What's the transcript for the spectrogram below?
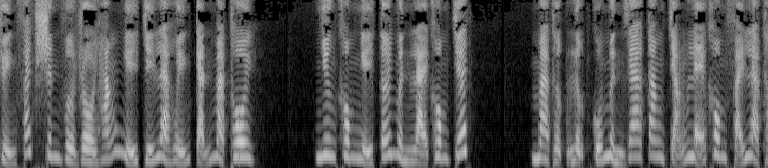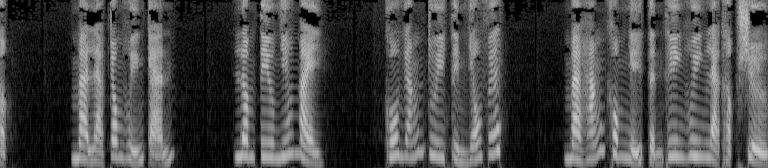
Chuyện phát sinh vừa rồi hắn nghĩ chỉ là huyễn cảnh mà thôi. Nhưng không nghĩ tới mình lại không chết. Mà thực lực của mình gia tăng chẳng lẽ không phải là thật. Mà là trong huyễn cảnh. Lâm tiêu nhíu mày. Cố gắng truy tìm dấu vết. Mà hắn không nghĩ tịnh thiên huyên là thật sự.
